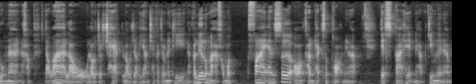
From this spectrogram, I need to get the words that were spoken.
ล่วงหน้านะครับ แต่ว่าเราเราจะแชทเราจะพยายามแชทกับเจ้าหน้าที่นะก็เลื่อนลงมาหาคำว่า file answer or contact support นี่นะครับ get started นะครับจิ้มเลยนะครับ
